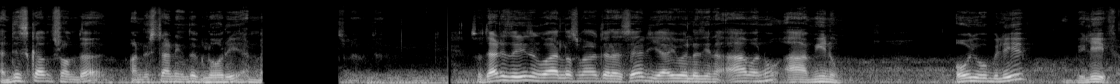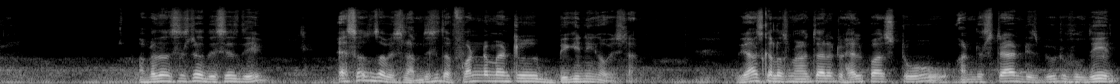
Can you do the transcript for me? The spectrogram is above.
and this comes from the understanding the glory and so that is the reason why Allah subhanahu wa ta'ala said, Ya ayyuhalladhina amanu aminu. Oh, you who believe, believe. My brothers and sisters, this is the essence of Islam. This is the fundamental beginning of Islam. We ask Allah subhanahu wa ta'ala to help us to understand this beautiful deen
